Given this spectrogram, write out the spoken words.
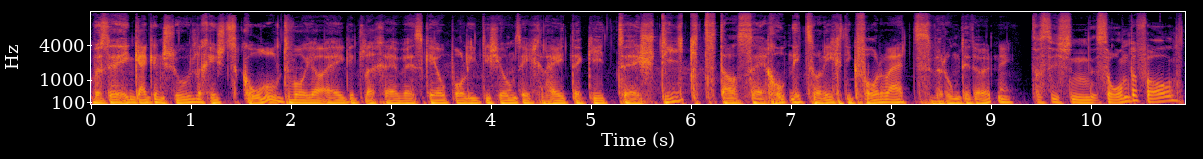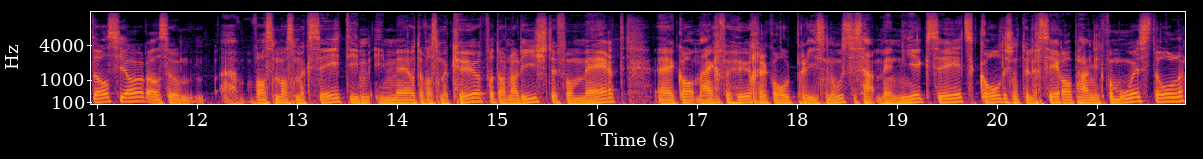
Was hingegen schuldig ist, das Gold, wo ja eigentlich, äh, wenn es geopolitische Unsicherheiten gibt, äh, steigt, das äh, kommt nicht so richtig vorwärts. Warum denn dort nicht? Das ist ein Sonderfall das Jahr. Also was, was man sieht im, im, oder was man hört von den Analysten vom Markt, äh, geht man eigentlich von höheren Goldpreisen aus. Das hat man nie gesehen. Das Gold ist natürlich sehr abhängig vom US-Dollar.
